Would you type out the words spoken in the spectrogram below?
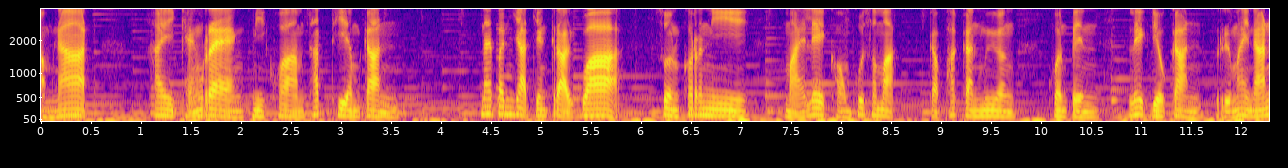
อำนาจ ให้แข็งแรงมีความทัดเทียมกัน นายบัญญัติยังกล่าวอีกว่า ส่วนกรณีหมายเลขของผู้สมัครกับพรรคการเมืองควรเป็นเลขเดียวกันหรือไม่นั้น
